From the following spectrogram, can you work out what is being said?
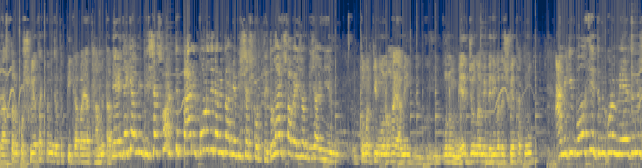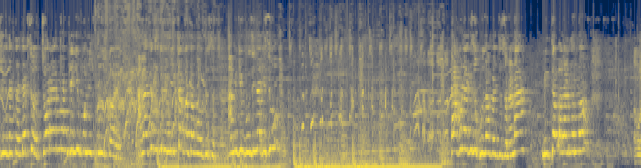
রাস্তার উপর শুয়ে থাকতাম যাতে পিকআপ আয়া থামে তার এইটাকে আমি বিশ্বাস করতে পারি কোনোদিন আমি পারি বিশ্বাস করতে। তোমার সব এইসব বিষয় নিয়ে তোমার কি মনে হয় আমি কোন মেয়ের জন্য আমি বেরিবাদে শুয়ে থাকি আমি কি বলছি তুমি কোনো মেয়ের জন্য শুয়ে থাকতে দেখছ? চোরের মন ঠিকই পুলিশ পুলিশ করে। আমার কাছে তুমি মিথ্যা কথা বলতেছো। আমি কি বুঝি না কিছু? এখন আর কিছু খুঁজা পাইতেছো না না? আমার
